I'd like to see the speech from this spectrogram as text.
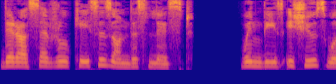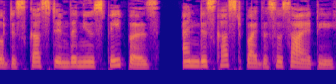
There are several cases on this list. When these issues were discussed in the newspapers, and discussed by the society,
